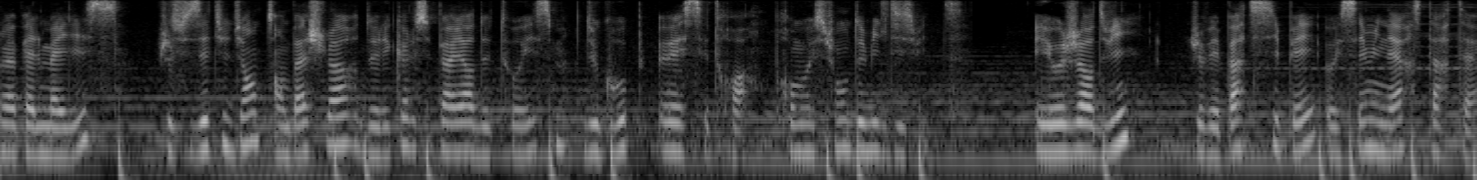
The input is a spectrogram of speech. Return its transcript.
m'appelle Maïlis, je suis étudiante en bachelor de l'École supérieure de tourisme du groupe ESC3, promotion 2018. Et aujourd'hui, je vais participer au séminaire Starter.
